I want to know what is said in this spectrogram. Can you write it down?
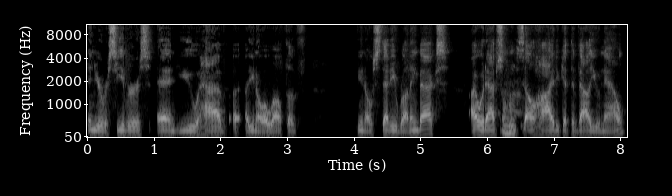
in your receivers and you have a, you know a wealth of you know steady running backs, I would absolutely uh-huh. sell high to get the value now,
